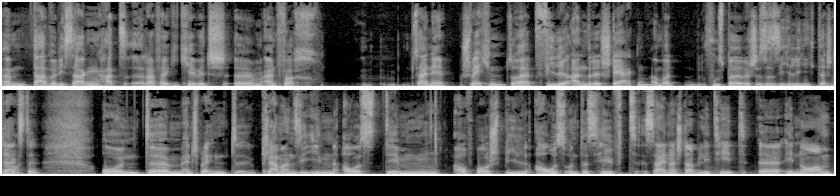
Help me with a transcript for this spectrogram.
Ähm, da würde ich sagen, hat Rafael Gikiewicz ähm, einfach seine Schwächen, so er hat viele andere Stärken, aber fußballerisch ist er sicherlich nicht der stärkste. Und ähm, entsprechend äh, klammern sie ihn aus dem Aufbauspiel aus und das hilft seiner Stabilität äh, enorm.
